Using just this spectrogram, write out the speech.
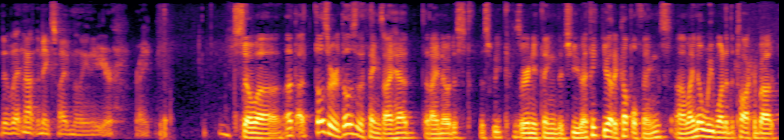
But not that makes five million a year, right? Yep so uh, those are those are the things I had that I noticed this week. Is there anything that you? I think you had a couple things. Um, I know we wanted to talk about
